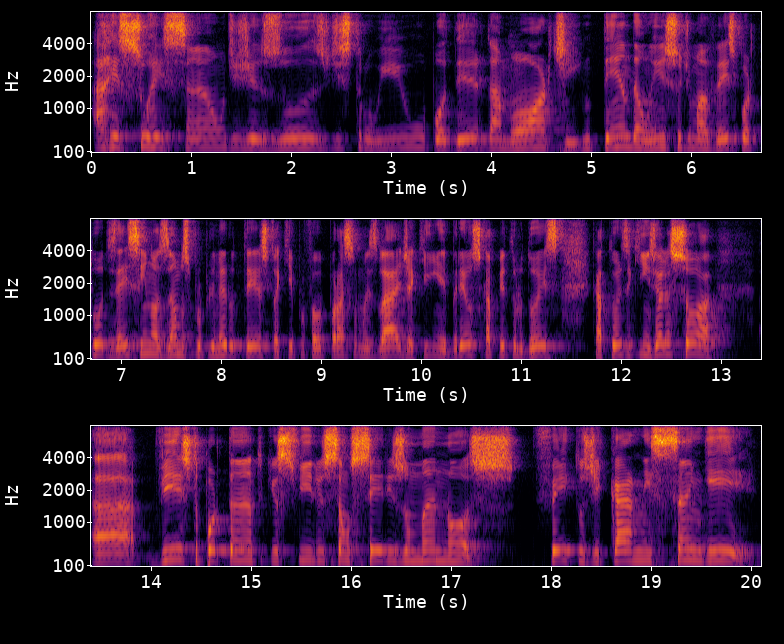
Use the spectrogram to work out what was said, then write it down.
a ressurreição de Jesus destruiu o poder da morte. Entendam isso de uma vez por todas. Aí sim nós vamos para o primeiro texto aqui, por favor, próximo slide, aqui em Hebreus capítulo 2, 14 e 15. Olha só. Ah, visto, portanto, que os filhos são seres humanos, feitos de carne e sangue.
